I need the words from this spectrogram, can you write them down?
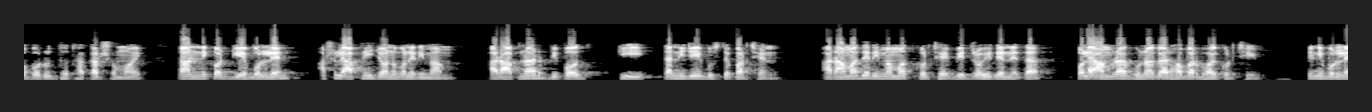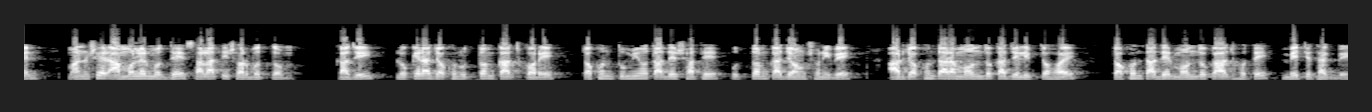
অবরুদ্ধ থাকার সময় তার নিকট গিয়ে বললেন, আসলে আপনিই জনগণের ইমাম, আর আপনার বিপদ কি তা নিজেই বুঝতে পারছেন। আর আমাদের ইমামত করছে বিদ্রোহীদের নেতা, ফলে আমরা গুণাগার হবার ভয় করছি। তিনি বললেন, মানুষের আমলের মধ্যে সালাতি সর্বোত্তম। কাজেই লোকেরা যখন উত্তম কাজ করে, তখন তুমিও তাদের সাথে উত্তম কাজে অংশ নিবে, আর যখন তারা মন্দ কাজে লিপ্ত হয়, তখন তাদের মন্দ কাজ হতে বেঁচে থাকবে।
